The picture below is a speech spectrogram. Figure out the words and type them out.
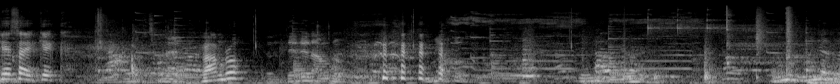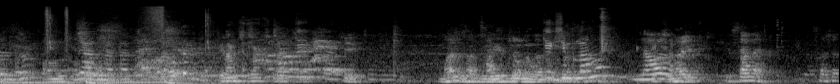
के छ केक राम्रो धेरै राम्रो Kijk, simpelamo? साला 사실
